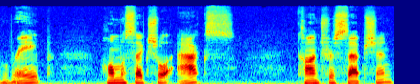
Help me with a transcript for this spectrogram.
rape, homosexual acts, contraception,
